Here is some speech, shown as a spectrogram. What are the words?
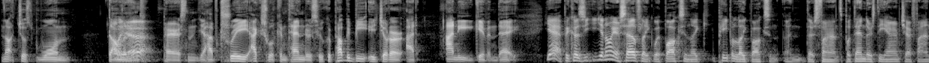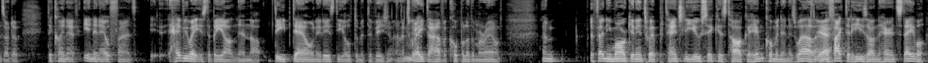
not just one dominant Oh, yeah. person, you have three actual contenders who could probably beat each other at any given day. Yeah, because you know yourself, like with boxing, like people like boxing and there's fans, but then there's the armchair fans or the, the kind of in and out fans. Heavyweight is the be all and end all. Deep down, it is the ultimate division, and it's great to have a couple of them around. And if any more get into it, potentially Usyk is talk of him coming in as well. And the fact that he's on here and stable,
